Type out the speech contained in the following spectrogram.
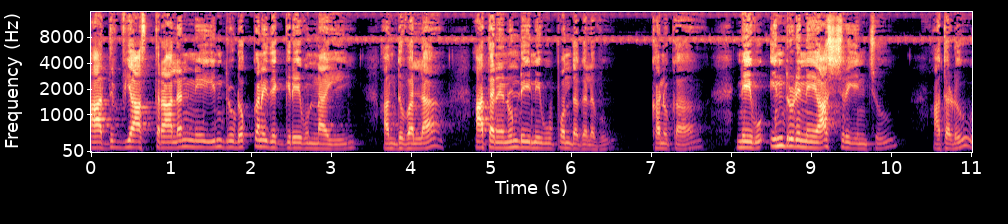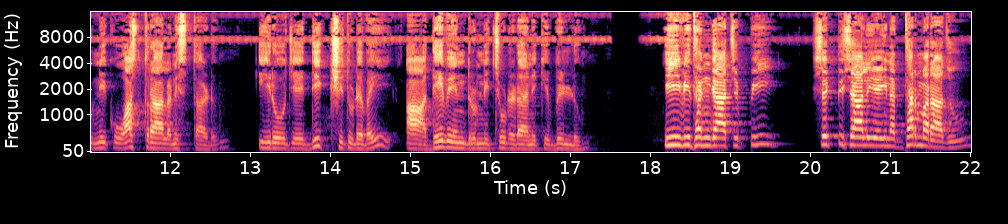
ఆ దివ్యాస్త్రాలన్నీ ఇంద్రుడొక్కని దగ్గరే ఉన్నాయి. అందువల్ల అతని నుండి నీవు పొందగలవు. కనుక నీవు ఇంద్రుడిని ఆశ్రయించు అతడు నీకు ఆస్త్రాలనిస్తాడు. ఈరోజే దీక్షితుడవై ఆ దేవేంద్రుణ్ణి చూడడానికి వెళ్ళు. ఈ విధంగా చెప్పి శక్తిశాలి అయిన ధర్మరాజు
